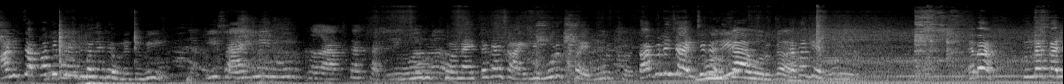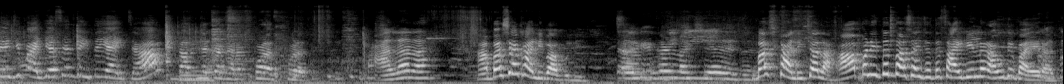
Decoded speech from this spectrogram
आणि चपाती फ्रीजमध्ये ठेवली तुम्ही. मूर्ख नाही तर काय सायली? मूर्ख आहे मूर्ख. टाकली जायची घरी? उरका उरका हे बघ हे. हे तुला कलेजी पाहिजे असेल तर इथे यायचं हा? दादल्याच्या घरात पळत पळत. आला ना. हा बसा खाली बाबुली. सगळीकडे लक्ष द्यायचं. बस खाली चला. हा पण इथंच बसायचं तर सायलीला राहू दे बाहेर आज.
